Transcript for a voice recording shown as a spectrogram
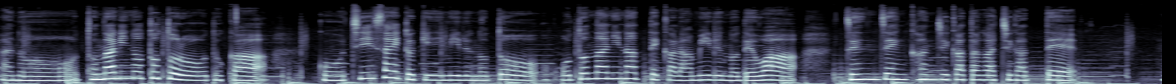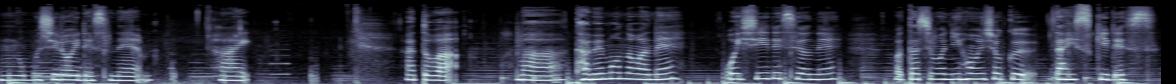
あの隣のトトロとかこう小さい時に見るのと大人になってから見るのでは全然感じ方が違ってうん、面白いですね。はい。あとはまあ食べ物はね美味しいですよね。私も日本食大好きです。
